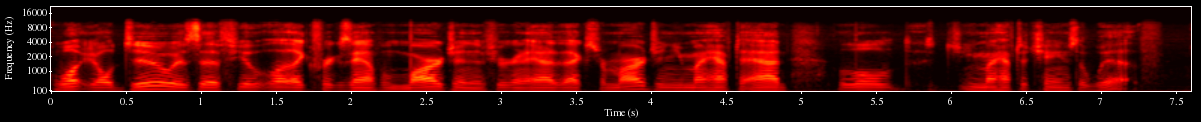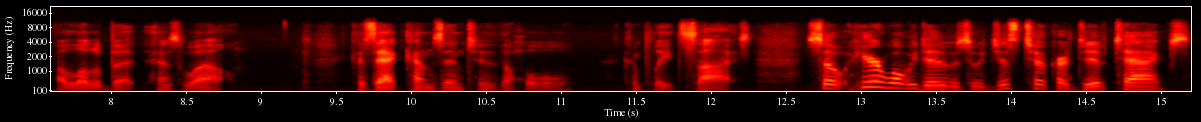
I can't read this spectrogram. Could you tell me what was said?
what you'll do is if you like for example margin if you're going to add extra margin you might have to add a little you might have to change the width a little bit as well because that comes into the whole complete size. So here what we did was we just took our div tags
